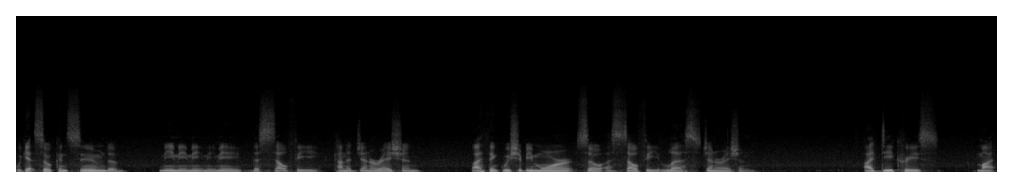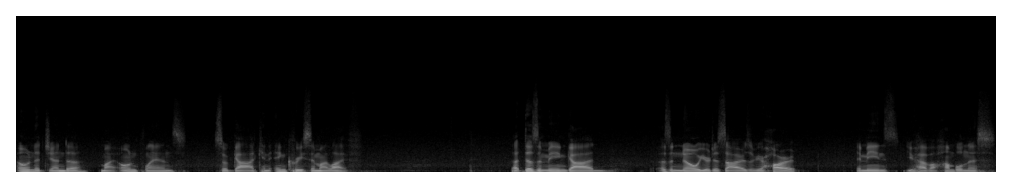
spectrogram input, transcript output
we get so consumed of me, me, me, me, me, this selfie kind of generation I think we should be more so a selfie less generation. I decrease my own agenda, my own plans, so God can increase in my life. That doesn't mean God doesn't know your desires of your heart. It means you have a humbleness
